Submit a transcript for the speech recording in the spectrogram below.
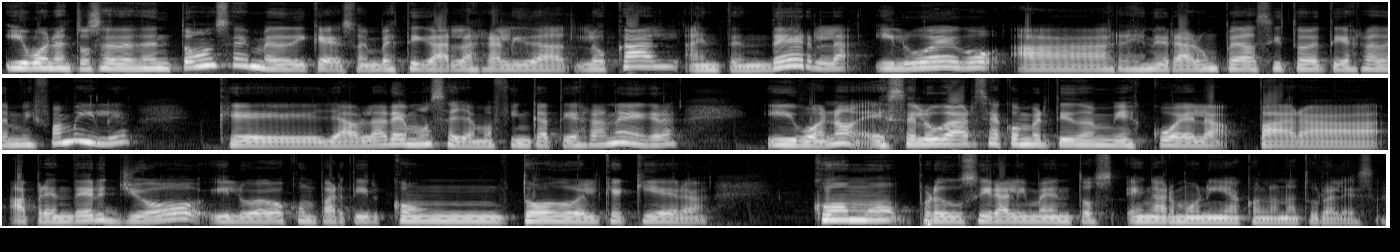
Y bueno, entonces desde entonces me dediqué a eso, a investigar la realidad local, a entenderla y luego a regenerar un pedacito de tierra de mi familia, que ya hablaremos, se llama Finca Tierra Negra. Y bueno, ese lugar se ha convertido en mi escuela para aprender yo y luego compartir con todo el que quiera cómo producir alimentos en armonía con la naturaleza.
